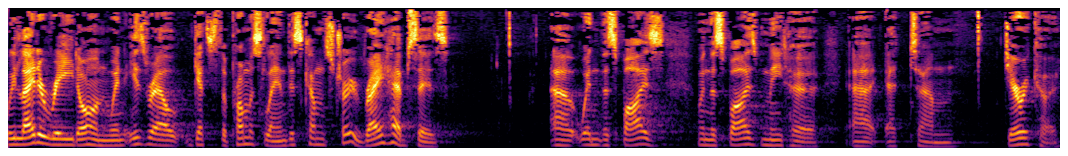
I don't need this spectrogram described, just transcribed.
we later read on when Israel gets to the promised land, this comes true. Rahab says, uh, when the spies, when the spies meet her uh, at um, Jericho,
